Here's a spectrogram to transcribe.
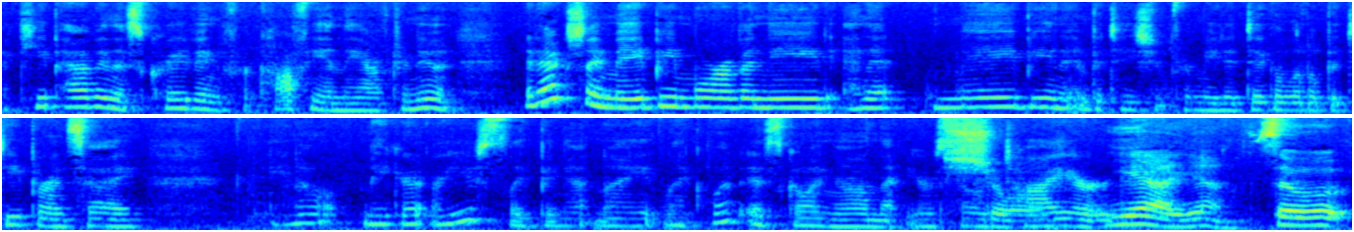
I keep having this craving for coffee in the afternoon. It actually may be more of a need, and it may be an invitation for me to dig a little bit deeper and say, you know, Megrette, are you sleeping at night? Like, what is going on that you're so Sure. tired? Yeah, yeah. So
